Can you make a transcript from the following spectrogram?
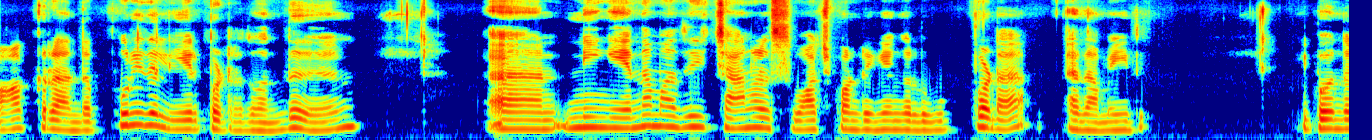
பார்க்குற அந்த புரிதல் ஏற்படுறது வந்து நீங்கள் என்ன மாதிரி சேனல்ஸ் வாட்ச் பண்ணுறீங்கிறது உட்பட அது அமையுது. இப்போ இந்த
